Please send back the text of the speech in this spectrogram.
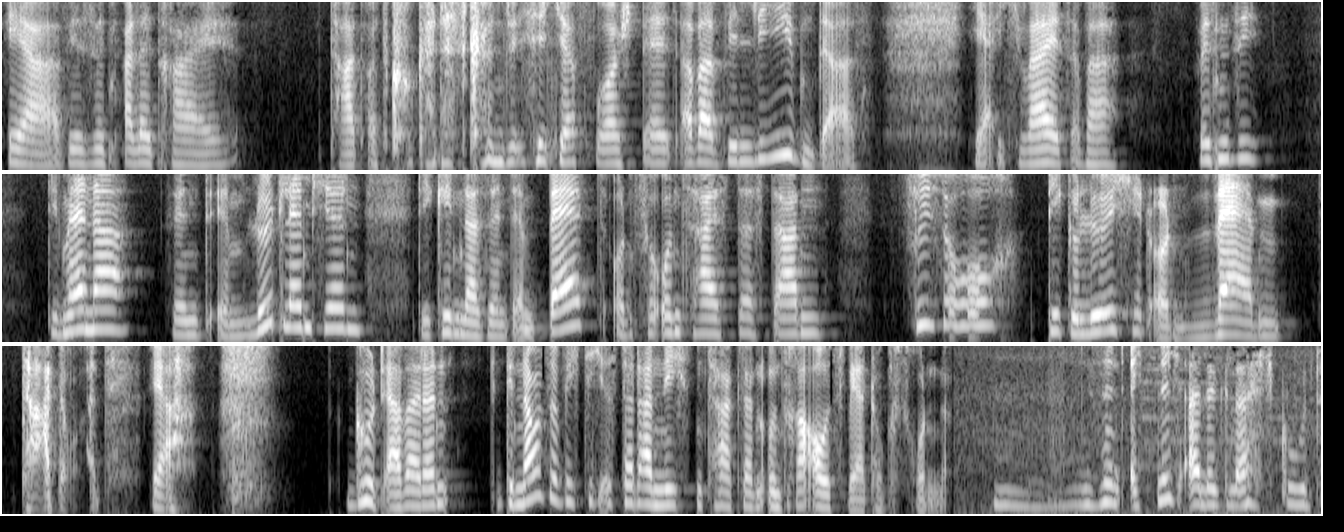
Ja, wir sind alle drei Tatortgucker, das können Sie sich ja vorstellen. Aber wir lieben das. Ja, ich weiß, aber wissen Sie, die Männer sind im Lötlämpchen, die Kinder sind im Bett und für uns heißt das dann Füße hoch, Pikelöchen und Wham, Tatort. Ja. Gut, aber dann genauso wichtig ist dann am nächsten Tag dann unsere Auswertungsrunde. Die sind echt nicht alle gleich gut.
